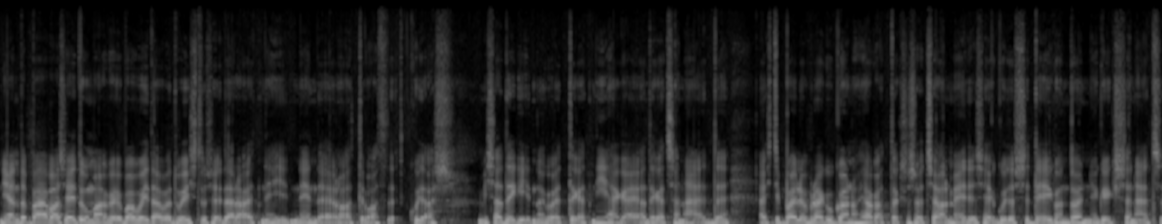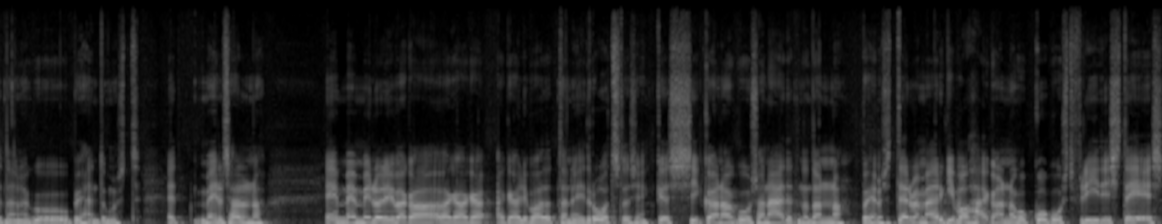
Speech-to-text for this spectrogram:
nii-öelda päevase edumaaga juba võidavad võistluseid ära, et neid, nende alati vaatad, et kuidas, mis sa tegid nagu, et tegelikult nii äge ja tegelikult sa näed hästi palju praegu ka noh, jagatakse sotsiaalmeedias ja kuidas see teekond on ja kõik sa näed seda nagu pühendumust. et meil seal noh MM-il oli väga, väga äge, äge oli vaadata neid rootslasi, kes ikka nagu sa näed, et nad on noh, põhimõtteliselt terve märgivahega on nagu kogust fliidist ees,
